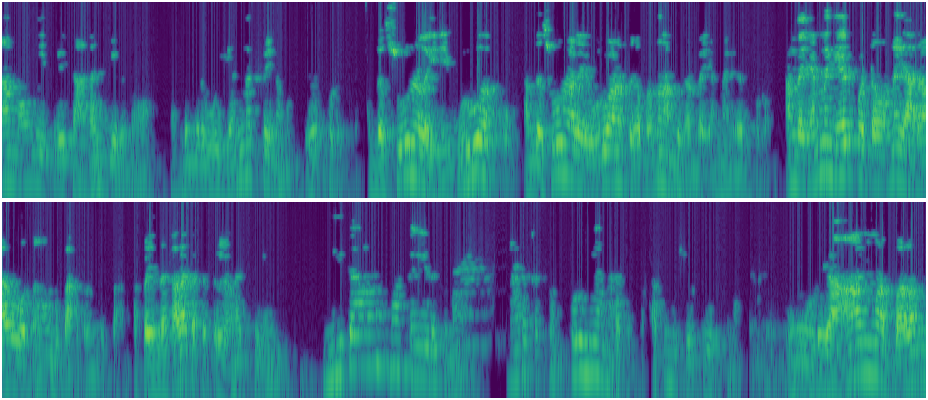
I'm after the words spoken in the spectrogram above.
நாம் வந்து இப்படி அடங்கிடணும் அப்படிங்கிற ஒரு எண்ணத்தை நமக்கு ஏற்படுத்தும். அந்த சூழ்நிலையை உருவாக்கும். அந்த சூழ்நிலையை உருவானதுக்கு அப்புறம் தான் நமக்கு அந்த எண்ணம் ஏற்படும். அந்த எண்ணம் ஏற்பட்ட உடனே யாராவது ஒருத்தவங்க வந்து பார்த்து நிற்பாங்க அப்போ இந்த காலகட்டத்தில் அனைத்தையும் நிதானமாக கையெடுக்கணும் நடக்கட்டும். பொறுமையாக நடக்கட்டும். அப்படின்னு சொல்லிட்டு இருக்கணும். உங்களுடைய ஆன்ம பலம்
